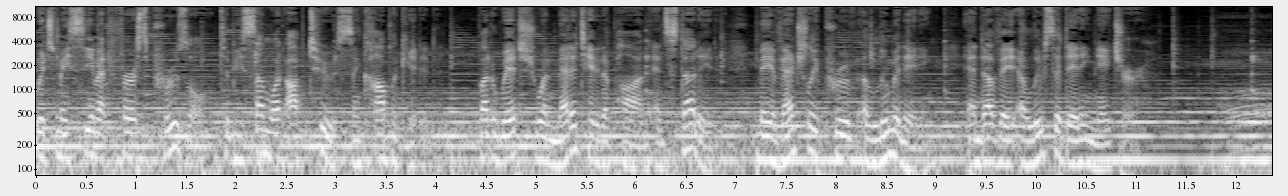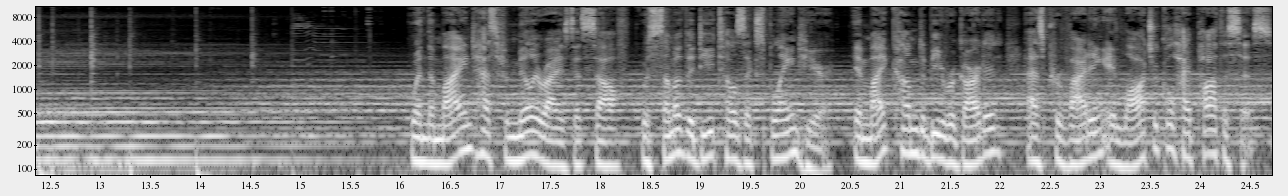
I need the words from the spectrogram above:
which may seem at first perusal to be somewhat obtuse and complicated, but which, when meditated upon and studied, may eventually prove illuminating and of a elucidating nature. When the mind has familiarized itself with some of the details explained here, it might come to be regarded as providing a logical hypothesis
